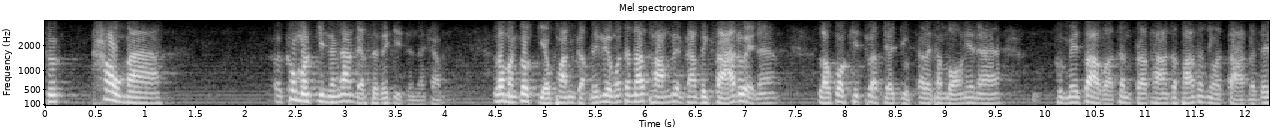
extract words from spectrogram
คือเข้ามาเข้ามากินทางด้านแบบเศรษฐกิจนะครับ แล้วมันก็เกี่ยวพันกับในเรื่องวัฒนธรรมเรื่องการศึกษาด้วยนะ เราก็คิดว่าจะหยุดอะไรทำนองนี้นะคุณไม่ทราบว่าท่านประธานสภาท่านจังหวัดตราดได้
